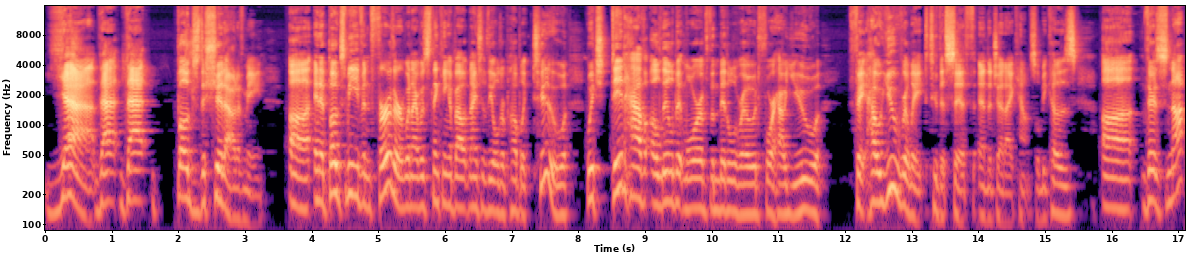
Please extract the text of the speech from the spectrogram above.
yeah, that that bugs the shit out of me. Uh, and it bugs me even further when I was thinking about Knights of the Old Republic 2, which did have a little bit more of the middle road for how you fa- how you relate to the Sith and the Jedi Council because uh, there's not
